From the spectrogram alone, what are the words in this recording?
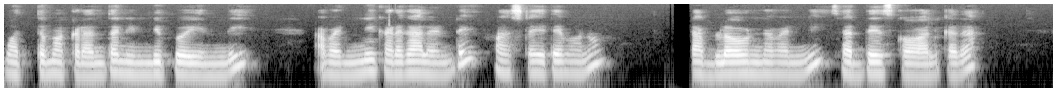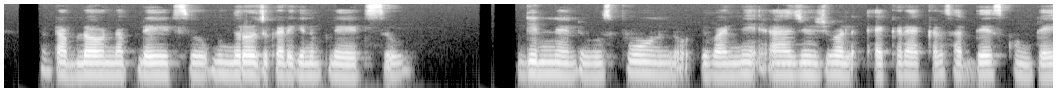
మొత్తం అక్కడంతా నిండిపోయింది. అవన్నీ కడగాలంటే ఫస్ట్ అయితే మనం టబ్లో ఉన్నవన్నీ సర్దేసుకోవాలి కదా. టబ్లో ఉన్న ప్లేట్స్ ముందు రోజు కడిగిన ప్లేట్స్ గిన్నెలు స్పూన్లు ఇవన్నీ యాజ్ యూజువల్ ఎక్కడెక్కడ సర్దేసుకుంటే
